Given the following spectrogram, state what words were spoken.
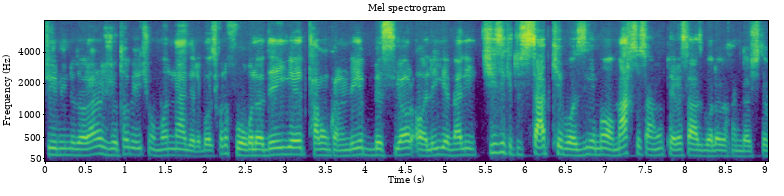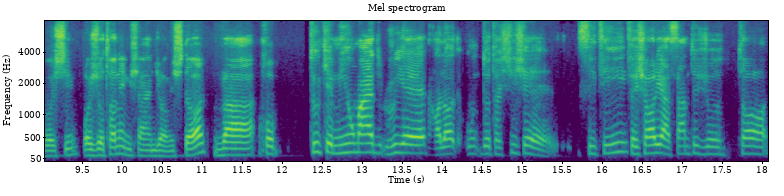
فیرمینو داره رو ژوتا به هیچ عنوان نداره. بازیکن فوق العاده تمام کننده بسیار عالیه ولی چیزی که تو سبک بازی ما مخصوصا اون پرس از بالا بخوایم داشته باشیم با ژوتا نمیشه انجامش داد و خب تو که می اومد روی حالا اون دو تا شیش سیتی فشاری از سمت جوتا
